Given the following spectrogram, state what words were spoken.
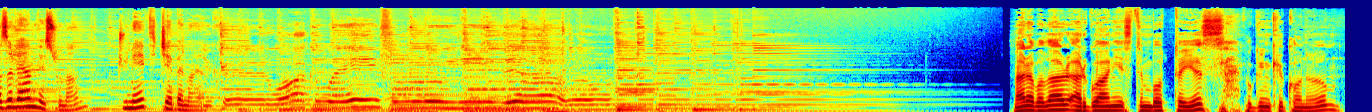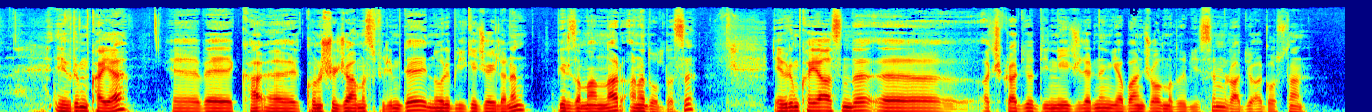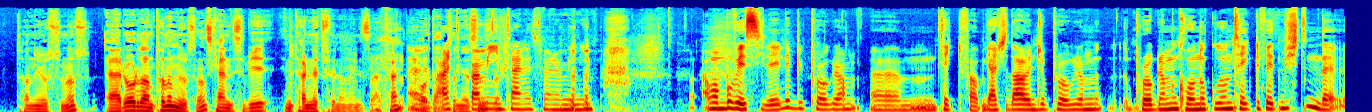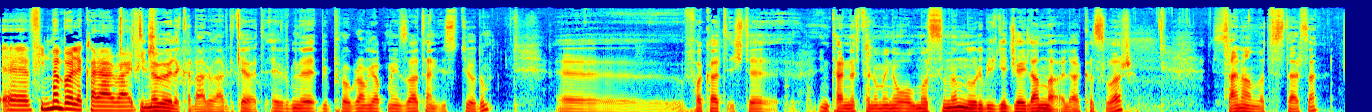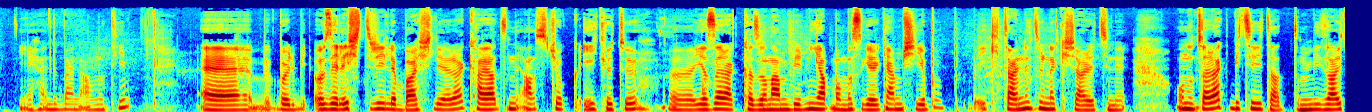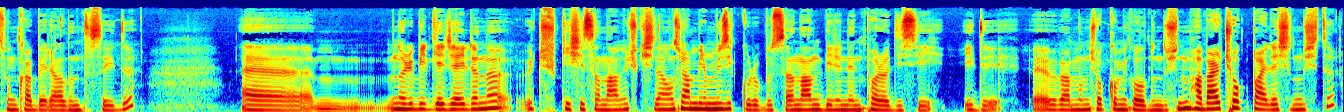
Hazırlayan ve sunan Cüneyt Cebenayak. Merhabalar Erguani İstimbot'tayız. Bugünkü konuğum Evrim Kaya ee, ve e, konuşacağımız filmde Nuri Bilge Ceylan'ın Bir Zamanlar Anadolu'dası. Evrim Kaya aslında e, Açık Radyo dinleyicilerinin yabancı olmadığı bir isim. Radyo Agos'tan tanıyorsunuz. Eğer oradan tanımıyorsanız kendisi bir internet fenomeni zaten. evet, oradan artık ben bir internet fenomeniyim. Ama bu vesileyle bir program e, teklif aldım. Gerçi daha önce programı programın konukluğunu teklif etmiştin de e, filme böyle karar verdik. Filme böyle karar verdik evet. Evrim'le bir program yapmayı zaten istiyordum. E, fakat işte internet fenomeni olmasının Nuri Bilge Ceylan'la alakası var. Sen anlat istersen. İyi, hadi ben anlatayım e, böyle bir öz eleştiriyle başlayarak hayatını az çok iyi kötü e, yazarak kazanan birinin yapmaması gereken bir şey yapıp iki tane tırnak işaretini unutarak bir tweet attım. Bir Zaytun haberi alıntısıydı. Ee, Nuri Bilge Ceylan'ı üç kişi sanan, üç kişiden oluşan bir müzik grubu sanan birinin parodisi idi. Ee, ben bunun çok komik olduğunu düşündüm. Haber çok paylaşılmıştı.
